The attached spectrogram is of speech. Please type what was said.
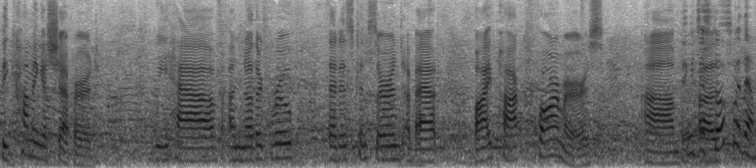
becoming a shepherd. We have another group that is concerned about BIPOC farmers. Um, We just spoke with them.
